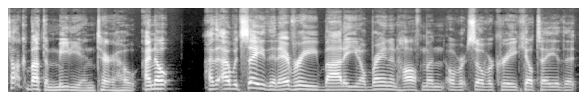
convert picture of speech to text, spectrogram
Talk about the media in Terre Haute. I know, I, I would say that everybody, you know, Brandon Hoffman over at Silver Creek, he'll tell you that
